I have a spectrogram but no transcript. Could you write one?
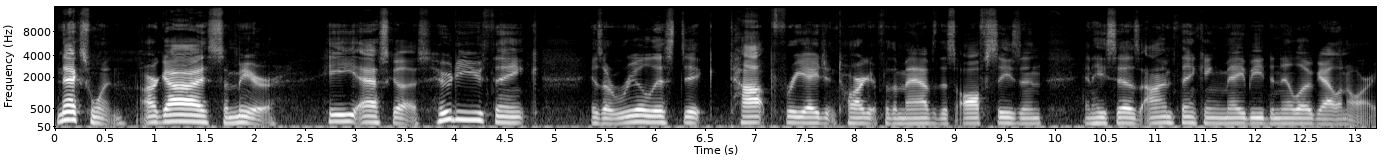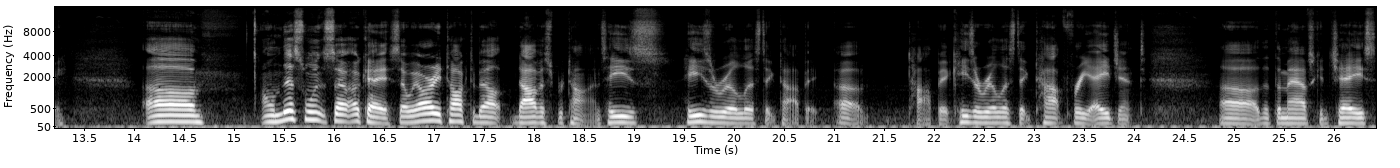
next one, our guy Samir. He asked us, "Who do you think is a realistic top free agent target for the Mavs this offseason?" And he says, "I'm thinking maybe Danilo Gallinari." Um, on this one, so okay, so we already talked about Davis Bertans. He's he's a realistic topic. Uh, topic. He's a realistic top free agent uh, that the Mavs could chase.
